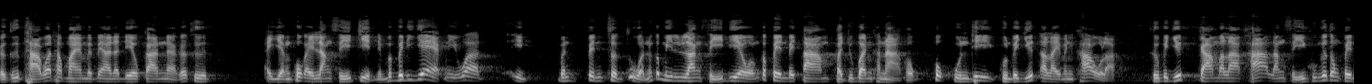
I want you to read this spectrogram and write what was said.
ก็คือถามว่าทำไมมันเป็นอันเดียวกันน่ะก็คือ ไอ้อย่างพวกไอ้รังสีจิตเนี่ยมันไม่ได้แยกนี่ว่าอีกมันเป็นส่วนส่วนมันก็มีรังสีเดียวมันก็เป็นไปตามปัจจุบันขณะของพวกคุณที่คุณไปยึดอะไรมันเข้าล่ะ คือไปยึดการมาราคะรังสีคุณก็ต้องเป็น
